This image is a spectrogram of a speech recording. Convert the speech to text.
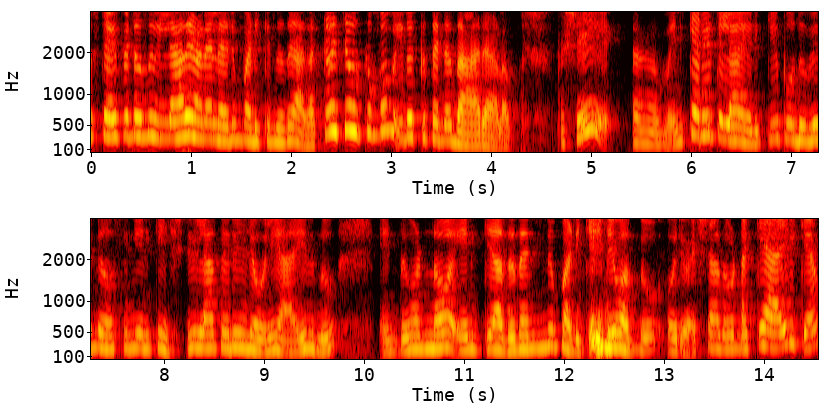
സ്റ്റൈഫൻഡ് ഒന്നും ഇല്ലാതെയാണ് എല്ലാവരും പഠിക്കുന്നത്. അതൊക്കെ വെച്ച് നോക്കുമ്പം ഇതൊക്കെ തന്നെ ധാരാളം. പക്ഷേ എനിക്കറിയത്തില്ല. എനിക്ക് പൊതുവെ നഴ്സിംഗ് എനിക്ക് ഇഷ്ടമില്ലാത്തൊരു ജോലിയായിരുന്നു എന്തുകൊണ്ടോ എനിക്ക് അത് തന്നെ പഠിക്കേണ്ടി വന്നു. ഒരു പക്ഷെ അതുകൊണ്ടൊക്കെ ആയിരിക്കാം.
